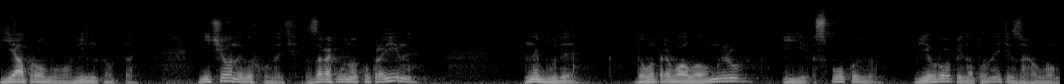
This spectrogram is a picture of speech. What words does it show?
я пробував, він. Тобто нічого не виходить. За рахунок України не буде довготривалого миру і спокою в Європі, на планеті загалом.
